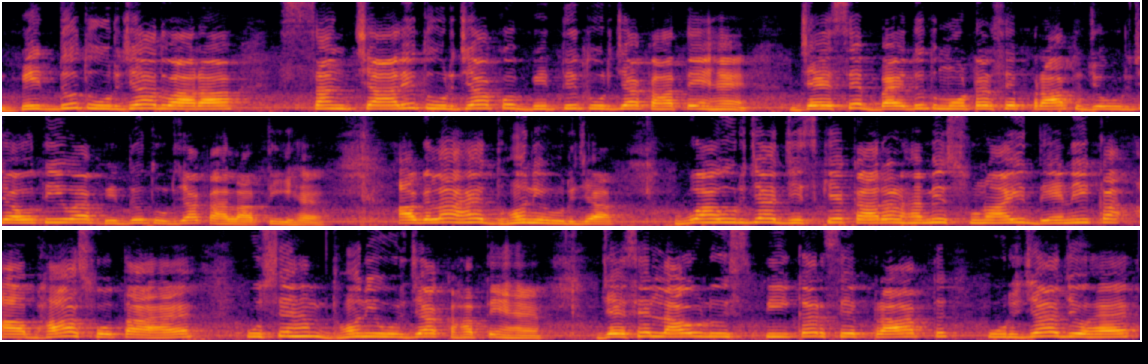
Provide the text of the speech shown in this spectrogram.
विद्युत ऊर्जा द्वारा संचालित ऊर्जा को विद्युत ऊर्जा कहते हैं। जैसे वैद्युत मोटर से प्राप्त जो ऊर्जा होती है, वह विद्युत ऊर्जा कहलाती है। अगला है ध्वनि ऊर्जा। वह ऊर्जा जिसके कारण हमें सुनाई देने का आभास होता है, उसे हम ध्वनि ऊर्जा कहते हैं। जैसे लाउड स्पीकर से प्राप्त ऊर्जा जो है,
